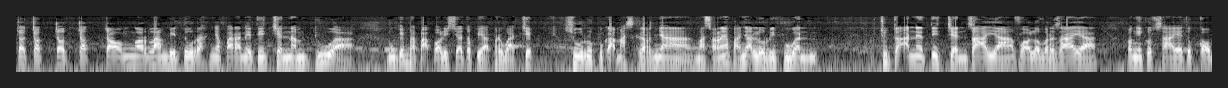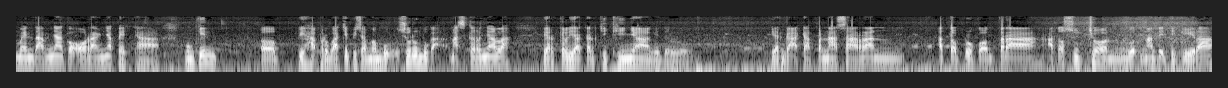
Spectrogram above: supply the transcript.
cocot-cocot congor lambe turahnya para netizen 62 mungkin bapak polisi atau pihak berwajib suruh buka maskernya. Masalahnya banyak loh ribuan jutaan netizen saya follower saya pengikut saya itu komentarnya ke orangnya beda. Mungkin eh, pihak berwajib bisa suruh buka maskernya lah biar kelihatan giginya gitu loh. Biar nggak ada penasaran atau pro kontra atau sujon nanti dikira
